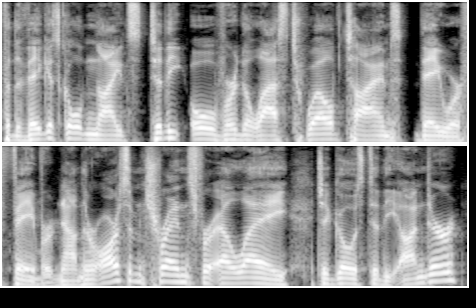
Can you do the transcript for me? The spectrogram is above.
for the Vegas Golden Knights to the over the last 12 times they were favored. Now, there are some trends for LA to goes to the under.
